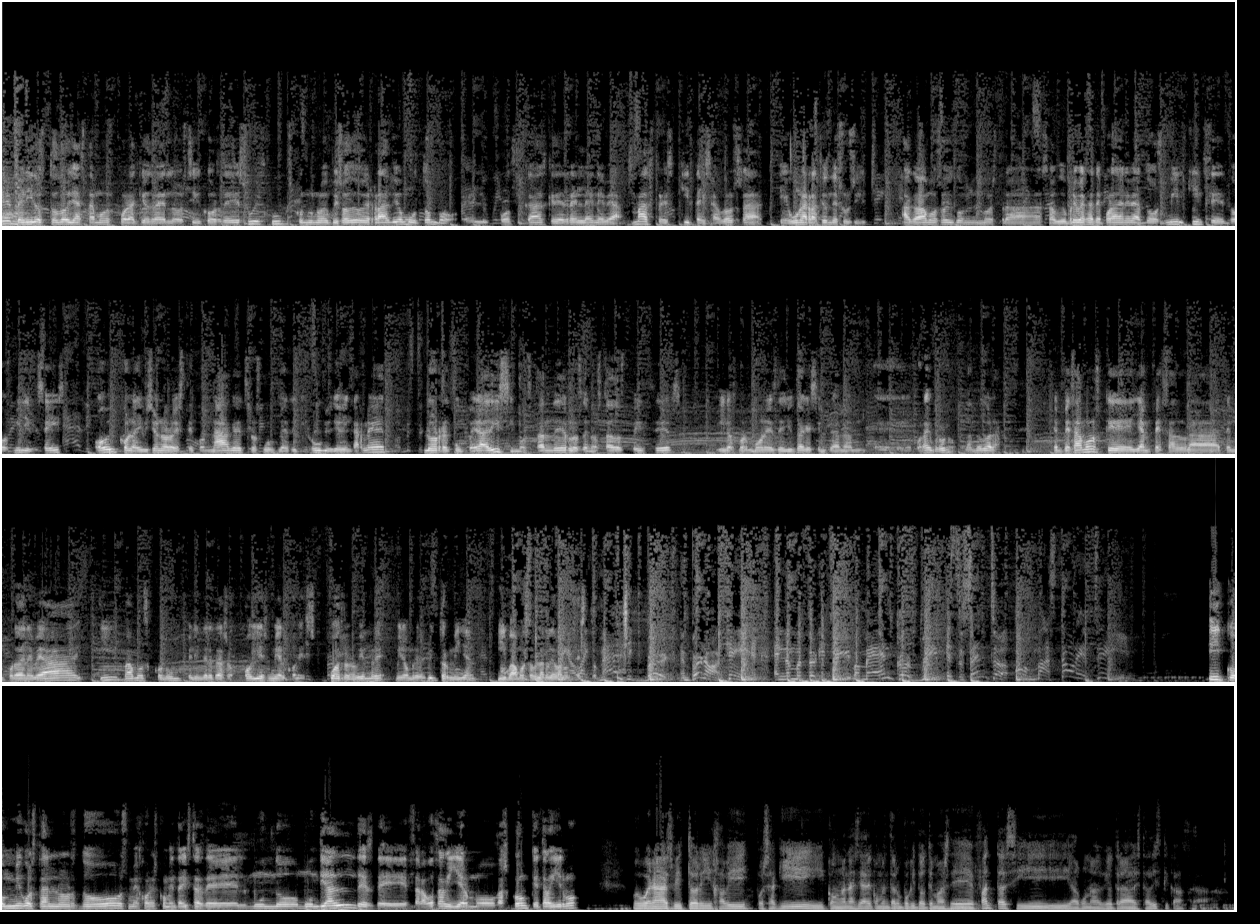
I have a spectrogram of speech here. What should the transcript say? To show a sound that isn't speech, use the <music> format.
Bienvenidos todos, ya estamos por aquí otra vez los chicos de Swift con un nuevo episodio de Radio Mutombo, el podcast que trae la NBA más fresquita y sabrosa que una ración de sushi. Acabamos hoy con nuestras audio previas de temporada de NBA 2015-2016, hoy con la división noroeste, con Nuggets, los Bulls de Ricky Rubio y Kevin Garnett, los recuperadísimos Thunder, los denostados Pacers y los mormones de Utah que siempre andan eh, por ahí, Bruno, dando dólar. Empezamos, que ya ha empezado la temporada de NBA y vamos con un pelín de retraso. Hoy es miércoles 4 de noviembre, mi nombre es Víctor Millán y vamos a hablar de baloncesto. Y conmigo están los dos mejores comentaristas del mundo mundial desde Zaragoza, Guillermo Gascón. ¿Qué tal, Guillermo? Muy buenas, Víctor y Javi. Pues aquí con ganas ya de comentar un poquito temas de fantasy y alguna que otra estadística.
